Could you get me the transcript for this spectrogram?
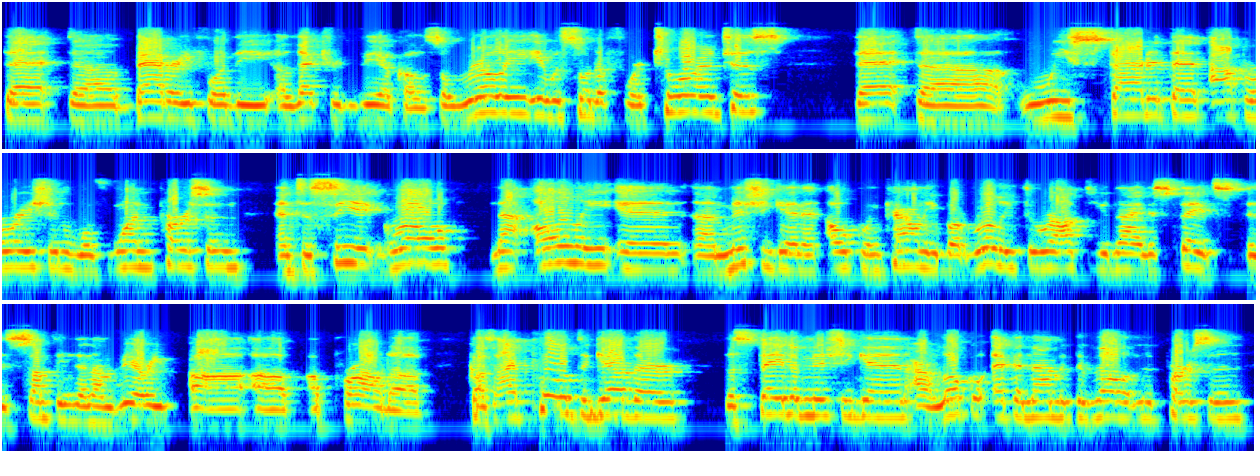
that uh, battery for the electric vehicle. So really, it was sort of fortuitous that uh, we started that operation with one person and to see it grow not only in uh, Michigan and Oakland County, but really throughout the United States is something that I'm very uh, uh, uh proud of because I pulled together the state of Michigan, our local economic development person.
